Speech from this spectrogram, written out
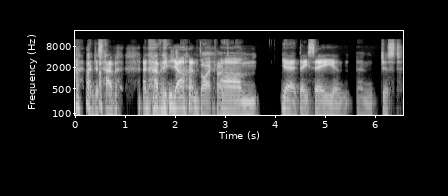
and, and just have and have a yarn. Diet Coke. Um, yeah, DC and and just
